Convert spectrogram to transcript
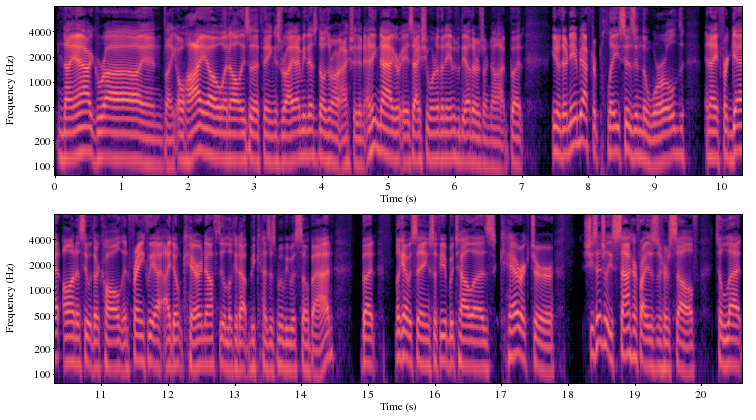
Niagara and like Ohio and all these other things, right? I mean, those, those aren't actually. I think Niagara is actually one of the names, but the others are not. But you know, they're named after places in the world, and I forget honestly what they're called. And frankly, I, I don't care enough to look it up because this movie was so bad. But like I was saying, Sofia Boutella's character, she essentially sacrifices herself to let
